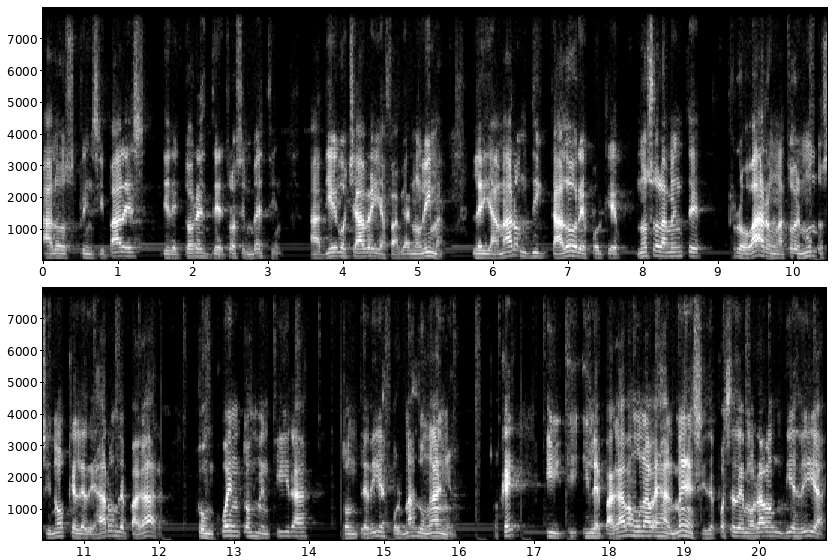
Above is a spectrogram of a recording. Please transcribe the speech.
a los principales directores de Trust Investing, a Diego Chávez y a Fabiano Lima. Le llamaron dictadores porque no solamente robaron a todo el mundo, sino que le dejaron de pagar con cuentos, mentiras, tonterías por más de un año. ¿Ok? Y, y, le pagaban una vez al mes y después se demoraban 10 días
